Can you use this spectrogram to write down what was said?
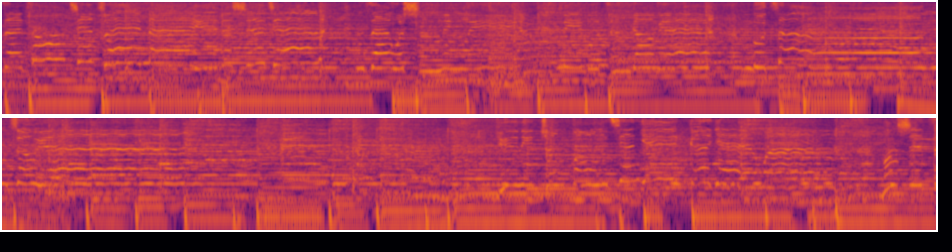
在从前最美的时间，在我生命里，你不曾告别，不曾走远。与你重逢前一个夜晚，往事在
